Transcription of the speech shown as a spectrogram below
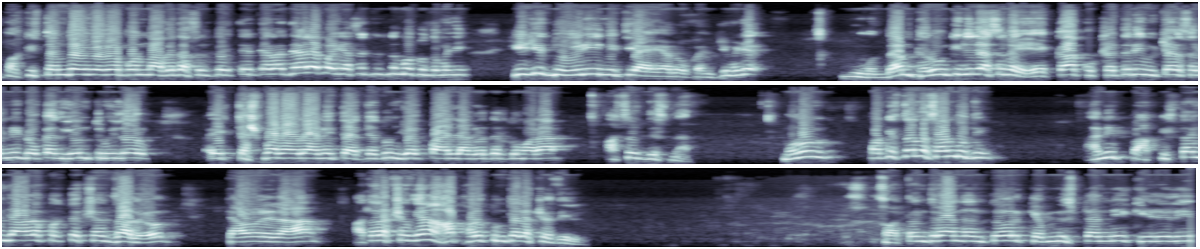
पाकिस्तान जर वेगळं पण मागत असेल तर ते त्याला द्यायला पाहिजे असं त्यांचं मत होतं. म्हणजे ही जी दुहेरी नीती आहे या लोकांची म्हणजे मुद्दाम ठरवून केलेली असं नाही. एका कुठल्या तरी विचारसरणी डोक्यात घेऊन तुम्ही जर एक चष्मा लावला आणि त्याच्यातून जग पाहायला लागलं तर तुम्हाला असंच दिसणार. म्हणून पाकिस्तानला सहानुभूती. आणि पाकिस्तान ज्यावेळेला प्रत्यक्षात झालं त्यावेळेला आता लक्षात घ्या हा फरक तुमच्या लक्षात येईल. स्वातंत्र्यानंतर कम्युनिस्टांनी केलेली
